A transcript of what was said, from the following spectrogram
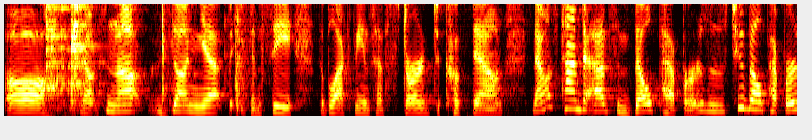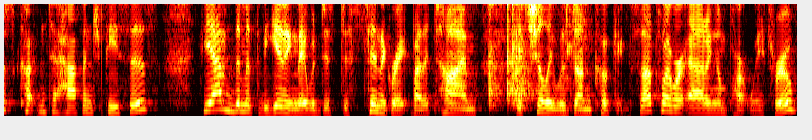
Oh, now it's not done yet, but you can see the black beans have started to cook down. Now it's time to add some bell peppers. This is two bell peppers cut into half inch pieces. If you added them at the beginning, they would just disintegrate by the time the chili was done cooking. So that's why we're adding them partway through.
